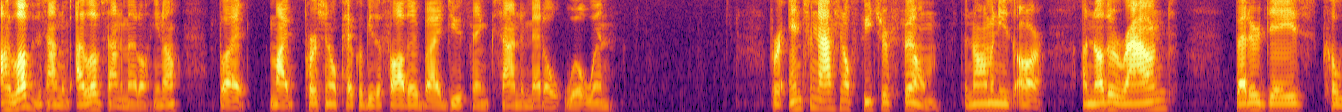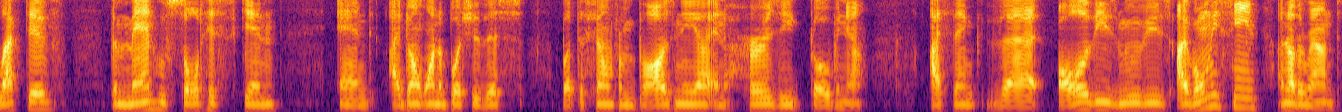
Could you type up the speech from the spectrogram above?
I love the sound of, I love Sound of Metal, you know, but my personal pick would be The Father, but I do think Sound of Metal will win. For international feature film, the nominees are Another Round, Better Days, Collective, The Man Who Sold His Skin, and I don't want to butcher this, but the film from Bosnia and Herzegovina. I think that all of these movies, I've only seen Another Round,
